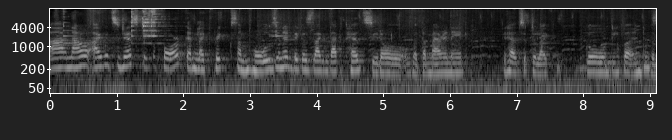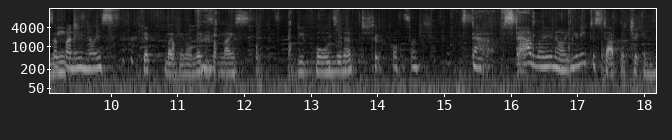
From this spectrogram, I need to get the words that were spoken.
Uh, now I would suggest take a fork and like prick some holes in it because like that helps you know with the marinade. It helps it to like go deeper into It's the a meat. funny noise. Get like you know make some nice deep holes in it. Two holes in Stab, stab, Marina. You need to stab the chicken.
